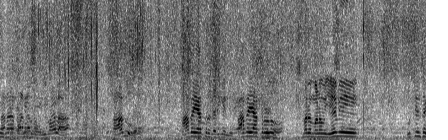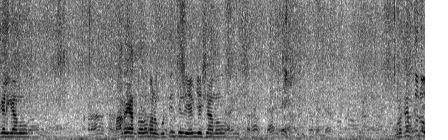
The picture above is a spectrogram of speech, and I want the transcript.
సనాతన ధర్మం. ఇవాళ కాదు పాదయాత్ర జరిగింది. పాదయాత్రలో మరి మనం ఏమి గుర్తించగలిగాము? పాదయాత్రలో మనం గుర్తించింది ఏం చేశాము? గృహస్థులు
